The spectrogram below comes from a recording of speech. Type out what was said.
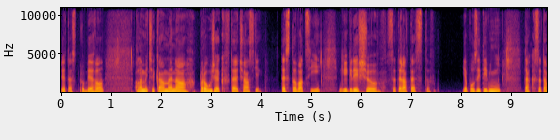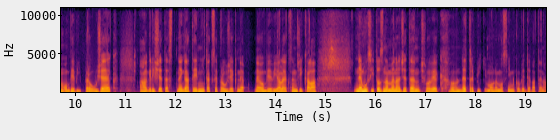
že test proběhl, ale my čekáme na proužek v té části testovací, kdy když eh, se teda test je pozitivní, tak se tam objeví proužek a když je test negativní, tak se proužek ne, neobjeví. Ale jak jsem říkala, nemusí to znamenat, že ten člověk netrpí tím onemocněním COVID-19.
